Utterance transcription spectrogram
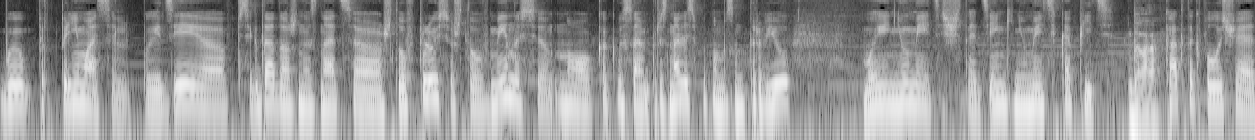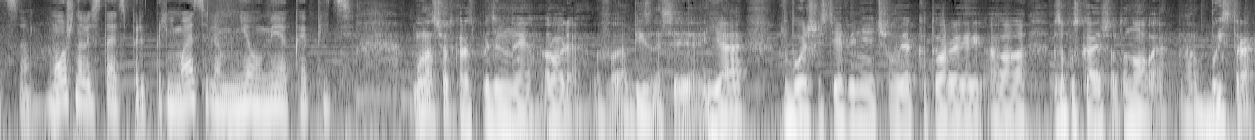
вы предприниматель, по идее, всегда должны знать, э, что в плюсе, что в минусе, но, как вы сами признались в одном из интервью, вы не умеете считать деньги, не умеете копить. Да. Как так получается? Можно ли стать предпринимателем, не умея копить? У нас четко распределены роли в бизнесе. Я в большей степени человек, который э, запускает что-то новое. А быстро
